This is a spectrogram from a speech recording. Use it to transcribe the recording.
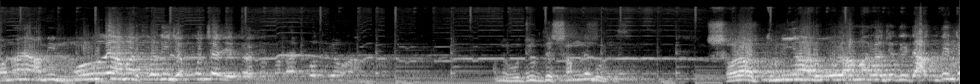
মনে হয় আমি মরলে আমার কলিজা পচা যেত, এখন মনে হয় পচবেও না। আমি হুজুরদের সামনে বলতেছি, সারা দুনিয়ার ওলামারা যদি ডাক দিত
